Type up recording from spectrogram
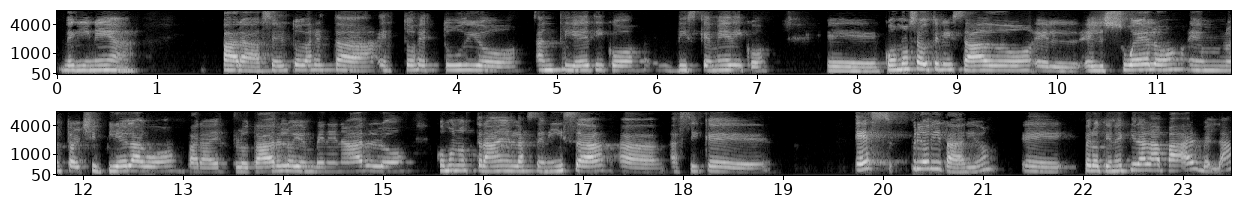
de, Guinea para hacer todos estos estudios antiéticos, disque médicos. Eh, cómo se ha utilizado el, el, suelo en nuestro archipiélago para explotarlo y envenenarlo, cómo nos traen la ceniza. Ah, así que es prioritario, eh, pero tiene que ir a la par, ¿verdad?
